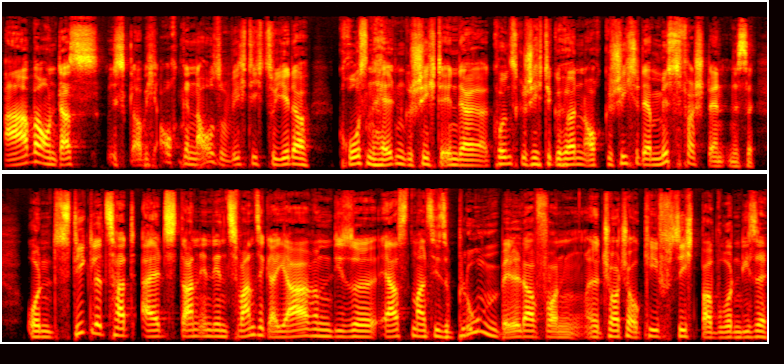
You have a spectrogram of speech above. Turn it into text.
Aber, und das ist, glaube ich, auch genauso wichtig, zu jeder großen Heldengeschichte in der Kunstgeschichte gehören auch Geschichte der Missverständnisse. Und Stieglitz hat, als dann in den 20er Jahren diese erstmals diese Blumenbilder von äh, Georgia O'Keeffe sichtbar wurden, diese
